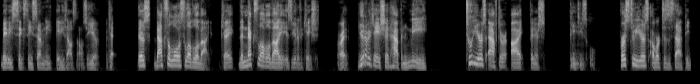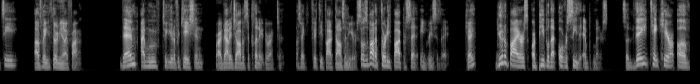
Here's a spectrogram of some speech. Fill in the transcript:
maybe 60, 70, $80,000 a year. Okay. There's, that's the lowest level of value. Okay. The next level of value is unification. All right. Unification happened to me two years after I finished PT school. First two years, I worked as a staff PT. I was making 39.5. Then I moved to unification where I got a job as a clinic director. I was making 55,000 a year. So it was about a 35% increase in pay. Okay. Unifiers are people that oversee the implementers. So they take care of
